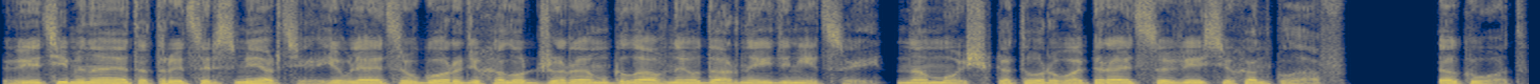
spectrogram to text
Ведь именно этот рыцарь смерти является в городе Холоджерем главной ударной единицей, на мощь которого опирается весь их анклав. Так вот,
